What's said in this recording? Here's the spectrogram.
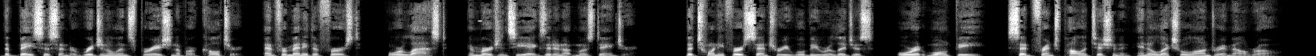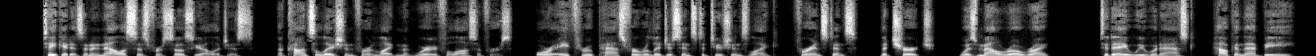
the basis and original inspiration of our culture, and for many the first, or last, emergency exit in utmost danger. The 21st century will be religious, or it won't be, said French politician and intellectual André Malraux. Take it as an analysis for sociologists, a consolation for enlightenment weary philosophers, or a through pass for religious institutions like, for instance, the Church. Was Malraux right? Today we would ask, how can that be,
